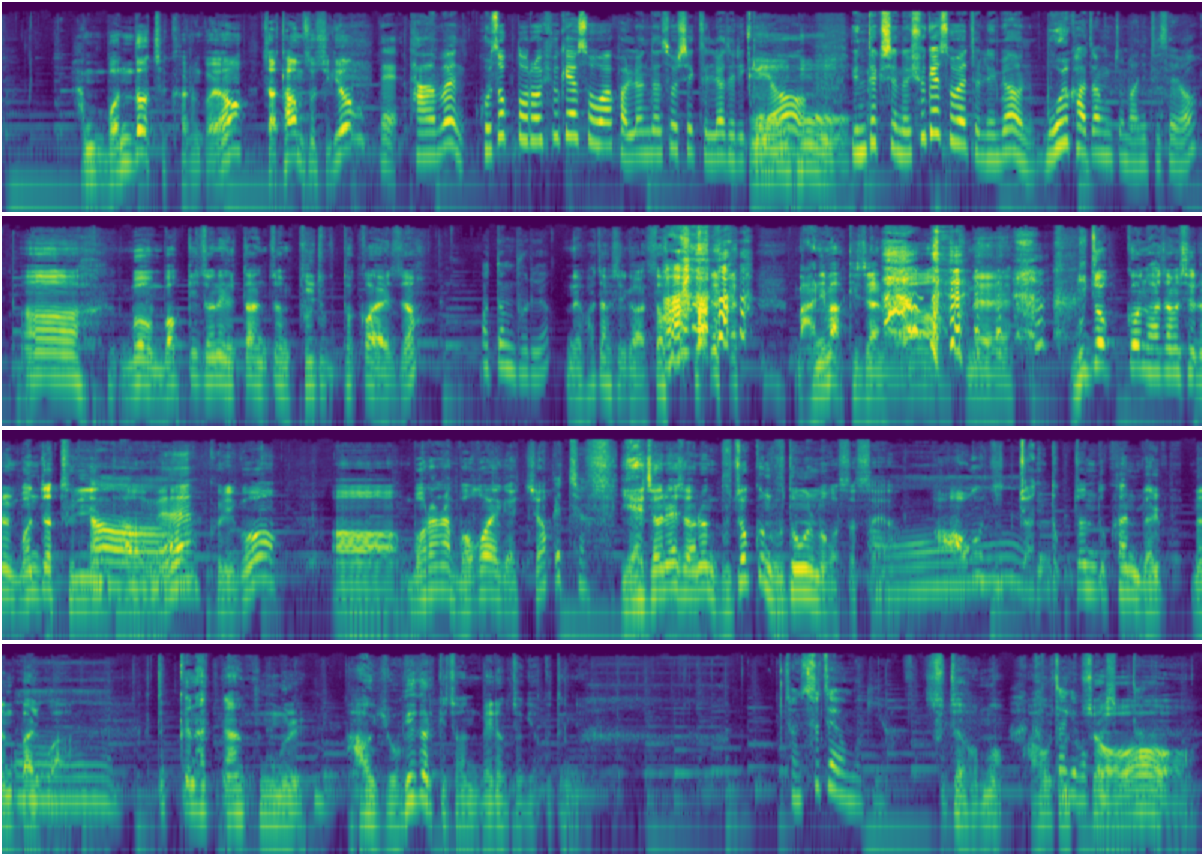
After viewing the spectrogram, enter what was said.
한 번 더 체크하는 거요. 자 다음 소식이요. 네, 다음은 고속도로 휴게소와 관련된 소식 들려드릴게요. 오호. 윤택 씨는 휴게소에 들리면 뭘 가장 좀 많이 드세요? 어 뭐 먹기 전에 일단 좀 불부터 꺼야죠. 어떤 불이요? 네 화장실 가서 많이 막히잖아요. 네 무조건 화장실을 먼저 들린 어. 다음에 그리고 어 뭘 하나 먹어야겠죠. 그렇죠. 예전에 저는 무조건 우동을 먹었었어요. 어. 아우 이 쫀득쫀득한 면, 면발과 어. 뜨끈한 국물. 음. 아우 요게 그렇게 전 매력적이었거든요. 전 수제 어묵이요. 수제 어묵. 아우 갑자기 먹고 좋죠.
